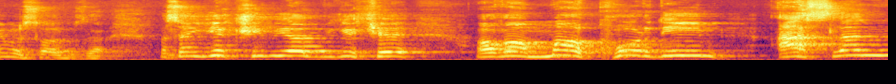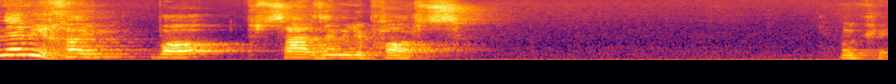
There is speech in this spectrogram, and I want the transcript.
یه مثال بزنم. مثلا یکی بیاد میگه که آقا ما کردیم اصلا نمی‌خوایم با سرزمین پارس. اوکی.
